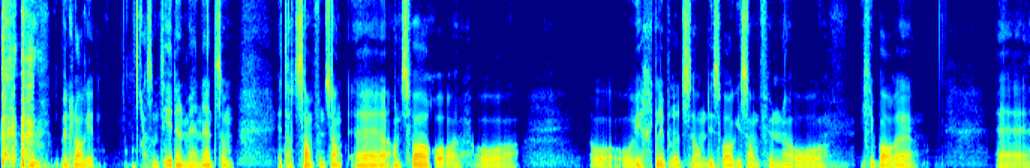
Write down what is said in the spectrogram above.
Beklager. Samtidig en menighet som har tatt samfunnsansvar og, og, og, og virkelig brydd seg om de svake i samfunnet, og ikke bare eh,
